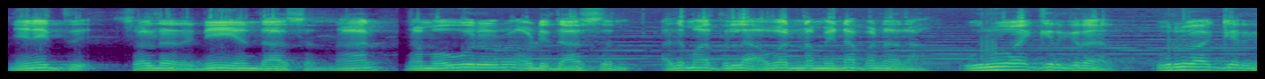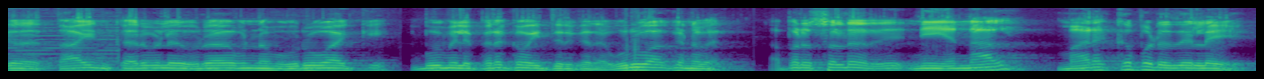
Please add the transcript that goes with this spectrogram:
நினைத்து சொல்கிறாரு நீ என் தாசன் நான் நம்ம ஒவ்வொருவரும் அப்படி தாசன். அது மாத்திரம் அவர் நம்ம என்ன பண்ணாராம் உருவாக்கி இருக்கிறார் உருவாக்கி இருக்கிறார் தாயின் கருவில் உருவாக நம்ம உருவாக்கி பூமியில் பிறக்க வைத்திருக்கிறார் உருவாக்கினவர். அப்புறம் சொல்றாரு நீ என்னால் மறக்கப்படுவதில்லை.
